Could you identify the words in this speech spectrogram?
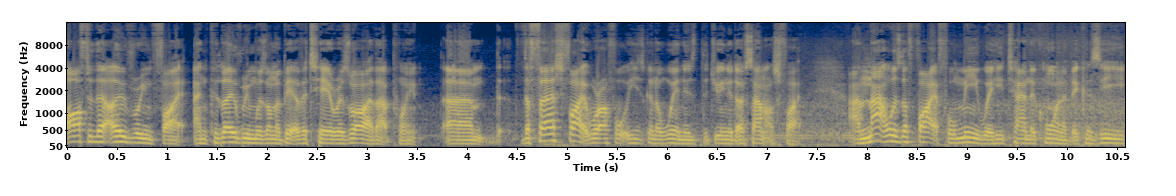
after the Overeem fight, and because Overeem was on a bit of a tear as well at that point, um, the, the first fight where I thought he's going to win is the Junior Dos Santos fight. And that was a fight for me where he turned the corner because he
